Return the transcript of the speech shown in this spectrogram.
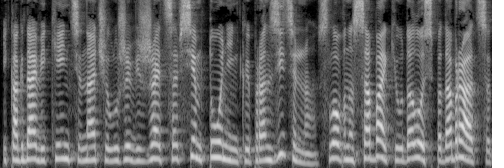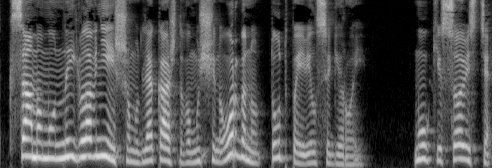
И когда Викентий начал уже визжать совсем тоненько и пронзительно, словно собаке удалось подобраться к самому наиглавнейшему для каждого мужчины органу, тут появился герой. Муки совести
